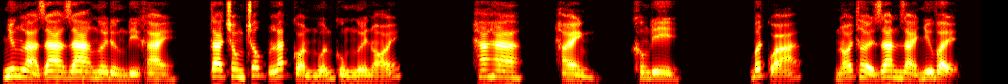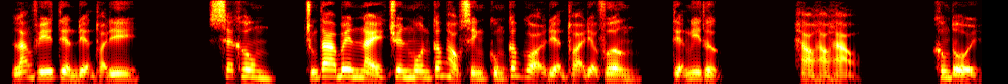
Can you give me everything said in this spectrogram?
Nhưng là ra ra ngươi đừng đi khai, ta trong chốc lát còn muốn cùng ngươi nói. Ha ha, hành, không đi. Bất quá, nói thời gian dài như vậy, lãng phí tiền điện thoại đi. Sẽ không, chúng ta bên này chuyên môn cấp học sinh cung cấp gọi điện thoại địa phương, tiện nghi thực. Hảo hảo hảo. Không tồi.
